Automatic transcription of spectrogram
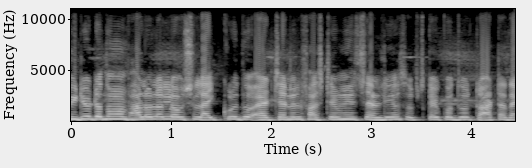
ভিডিওটা তোমার ভালো লাগলে অবশ্যই লাইক করে দিও। আর চ্যানেল ফার্স্ট টাইম চ্যানেলটিকে সাবস্ক্রাইব করে দিও। টাটা, দেখ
